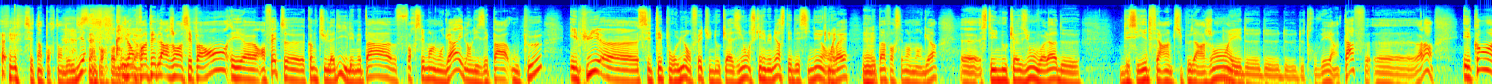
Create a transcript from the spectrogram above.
c'est important de le dire. Important de il dire. empruntait de l'argent à ses parents et euh, en fait, euh, comme tu l'as dit, il aimait pas forcément le manga, il en lisait pas ou peu. Et puis, euh, c'était pour lui, en fait, une occasion. Ce qu'il aimait bien, c'était dessiner, en vrai. Il n'aimait pas forcément le manga. Euh, c'était une occasion, voilà, de d'essayer de faire un petit peu d'argent et de, de- de- de trouver un taf. euh, voilà. Et quand...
